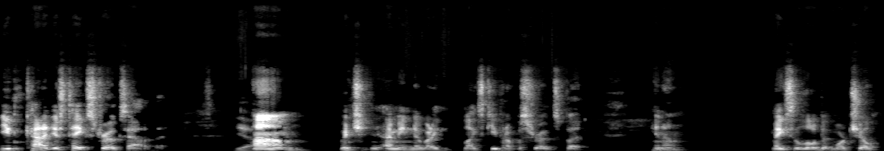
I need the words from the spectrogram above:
you can kind of just take strokes out of it. Yeah. Um, which I mean nobody likes keeping up with strokes, but you know, makes it a little bit more chill.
